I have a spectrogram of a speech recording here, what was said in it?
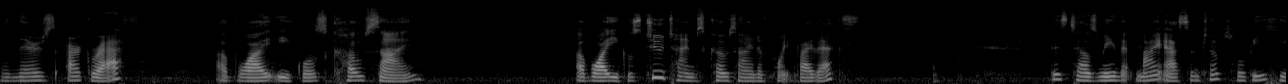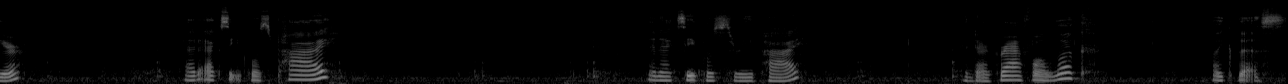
And there's our graph of y equals cosine of y equals 2 times cosine of 0.5x. This tells me that my asymptotes will be here at x equals pi and x equals 3 pi. And our graph will look like this.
